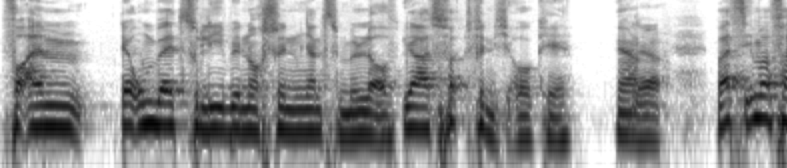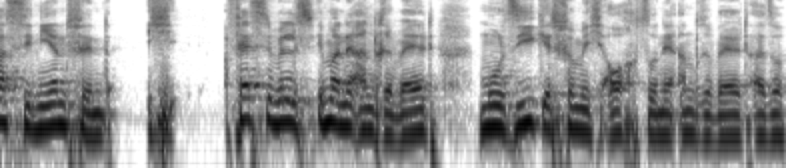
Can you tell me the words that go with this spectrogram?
Vor allem der Umwelt zuliebe noch schön den ganzen Müll auf. Ja, das finde ich okay. Ja. ja. Was ich immer faszinierend finde, ich, Festival ist immer eine andere Welt. Musik ist für mich auch so eine andere Welt. Also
